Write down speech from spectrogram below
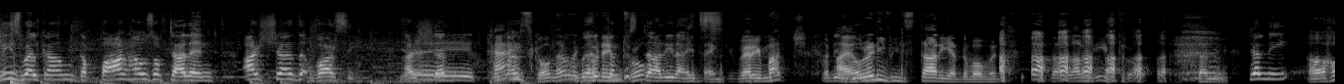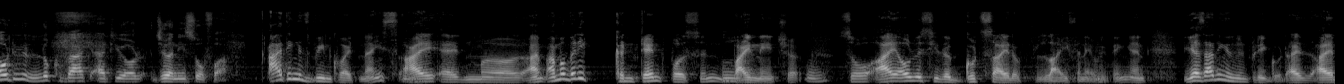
Please welcome the powerhouse of talent, Arshad Warsi. Yay, thanks, Kaun. That was a good welcome intro. to Starry Nights. Thank you very much. I indeed. already feel starry at the moment. It's a lovely intro. Tell me. Tell me, uh, how do you look back at your journey so far? I think it's been quite nice. I am. Uh, I'm, I'm a very content person by nature, so I always see the good side of life and everything. And yes, I think it's been pretty good. I, I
